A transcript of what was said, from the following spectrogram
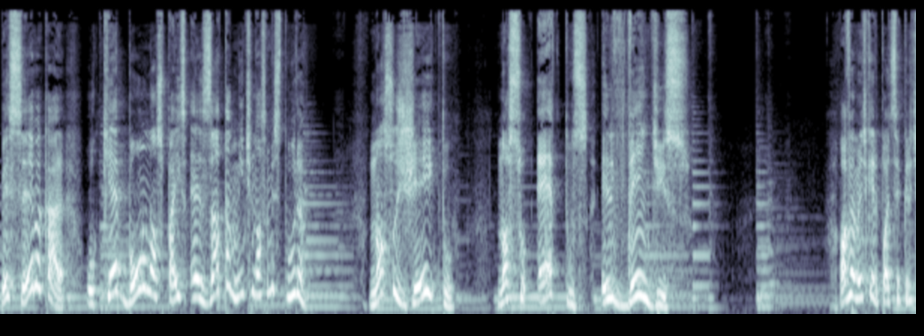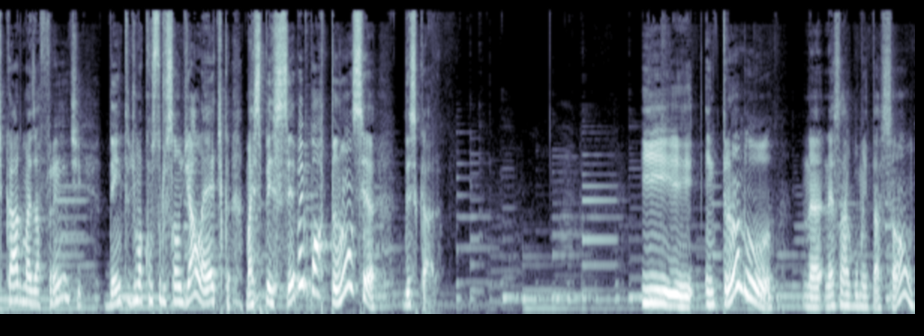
perceba, cara, o que é bom no nosso país é exatamente nossa mistura. Nosso jeito, nosso ethos, ele vem disso. Obviamente que ele pode ser criticado mais à frente dentro de uma construção dialética, mas perceba a importância desse cara. E entrando nessa argumentação,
